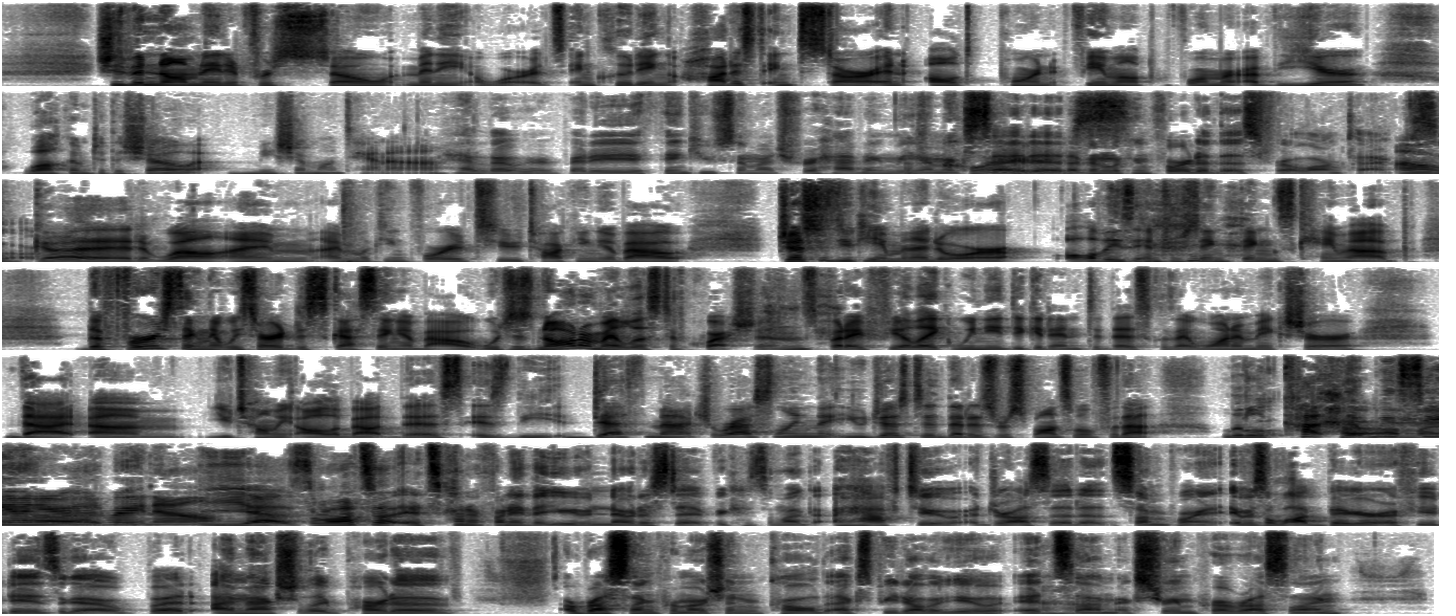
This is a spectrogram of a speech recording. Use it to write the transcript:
She's been nominated for so many awards, including Hottest Inked Star and Alt Porn Female Performer of the Year. Welcome to the show, Misha Montana. Hello, everybody. Thank you so much for having me. Of I'm excited. I've been looking forward to this for a long time. Oh, so. good. Well, I'm I'm looking forward to talking about just as you came in the door, all these interesting things came up. The first thing that we started discussing about, which is not on my list of questions, but I feel like we need to get into this because I want to make sure that um, you tell me all about this, is the death match wrestling that you just did that is responsible for that little cut that we on see on your head right now. Yes. Well, it's, it's kind of funny that you even noticed it because I'm like, I have to address it at some point. It was a lot bigger a few days ago, but I'm actually part of a wrestling promotion called XPW. It's Uh-huh. um, Extreme Pro Wrestling.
